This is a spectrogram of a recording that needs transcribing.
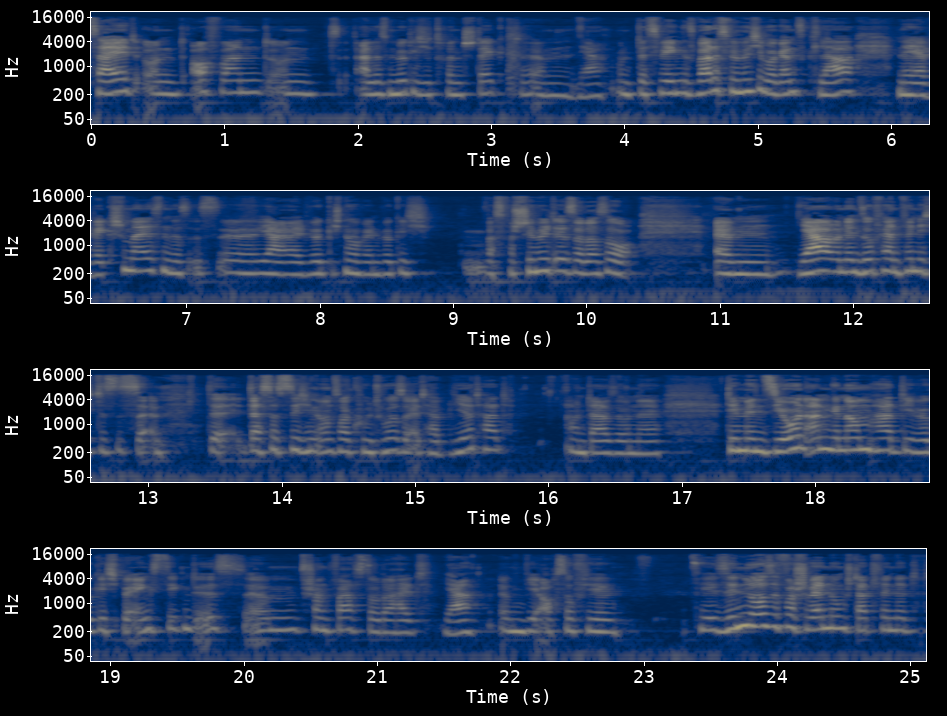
Zeit und Aufwand und alles Mögliche drin steckt. Ähm, ja, und deswegen war das für mich immer ganz klar, naja, wegschmeißen, das ist äh, ja halt wirklich nur, wenn wirklich was verschimmelt ist oder so. Ähm, ja, und insofern finde ich, das ist, äh, dass das sich in unserer Kultur so etabliert hat und da so eine Dimension angenommen hat, die wirklich beängstigend ist, ähm, schon fast, oder halt, ja, irgendwie auch so viel viel sinnlose Verschwendung stattfindet,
